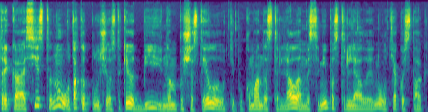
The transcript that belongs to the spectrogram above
3К асіста, ну, отак от вийшло. Такий от бій, нам пощастило. Типу, команда стріляла, ми самі постріляли, ну, от якось так.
